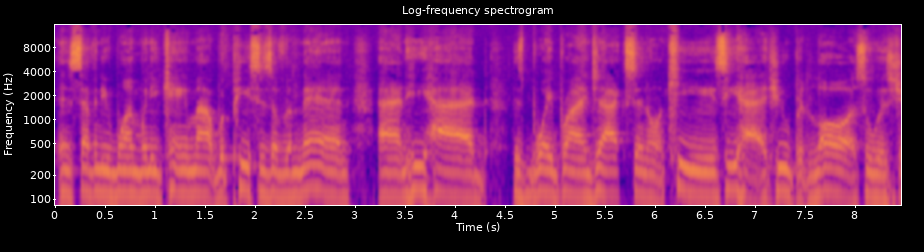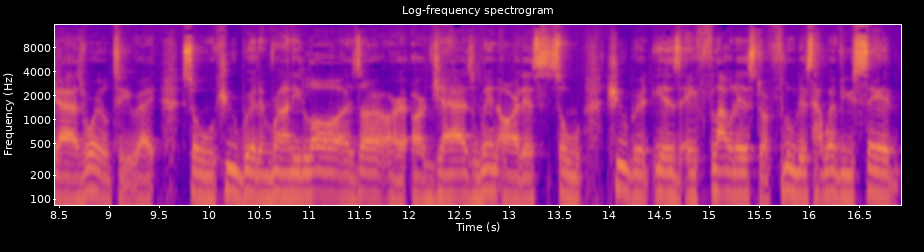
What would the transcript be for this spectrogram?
in 71 when he came out with Pieces of a Man and he had his boy Brian Jackson on keys. He had Hubert Laws, who was jazz royalty, right? So Hubert and Ronnie Laws are, are, are jazz win artists. So Hubert is a flautist or flutist, however you say it.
